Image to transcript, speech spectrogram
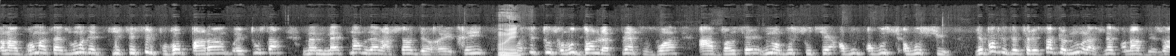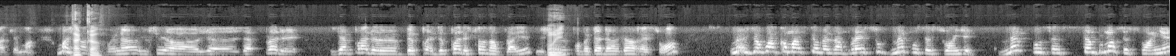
on a vraiment, a vraiment été difficile pour vos parents et tout ça, mais maintenant vous avez la chance de réécrire. Oui. Voici tout ce qu'on vous donne le plein pouvoir à avancer. Nous, on vous soutient, on vous, on vous, on vous suit. Je pense que c'est de ça que nous, la jeunesse, on a besoin actuellement. Moi, je suis entrepreneur, je suis, euh, j'ai près de, j'ai près de, de, de, près de 100 employés. Je suis oui. propriétaire d'un restaurant. Mais je vois comment est-ce que mes employés souffrent, même pour se soigner, même pour se, simplement se soigner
